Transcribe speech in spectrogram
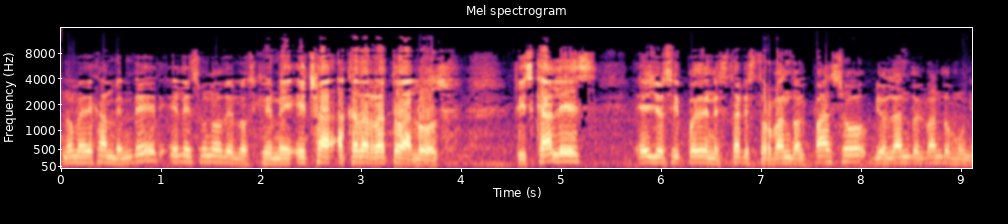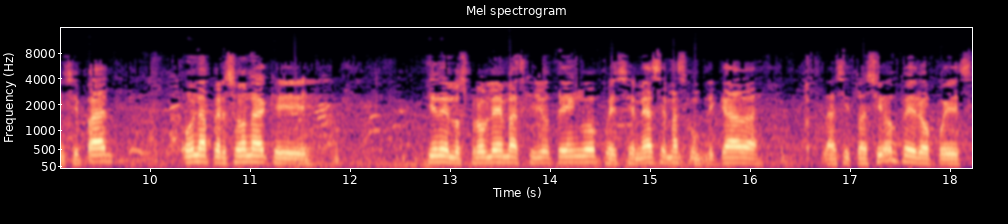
no me dejan vender. Él es uno de los que me echa a cada rato a los fiscales. Ellos sí pueden estar estorbando al paso, violando el bando municipal. Una persona que tiene los problemas que yo tengo, pues se me hace más complicada la situación, pero pues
